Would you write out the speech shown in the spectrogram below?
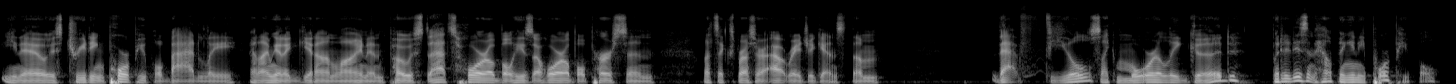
you know, is treating poor people badly, and I'm going to get online and post that's horrible. He's a horrible person. Let's express our outrage against them. That feels like morally good, but it isn't helping any poor people.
